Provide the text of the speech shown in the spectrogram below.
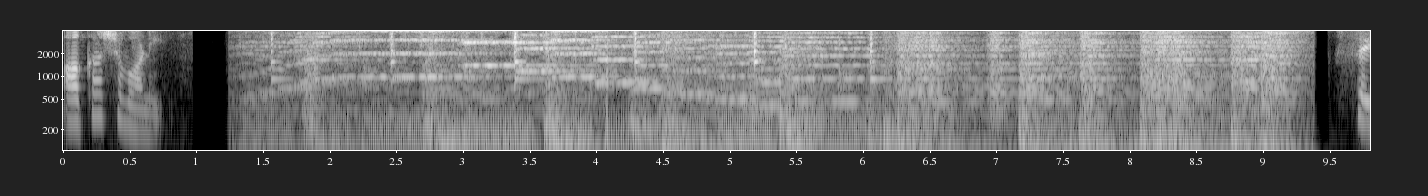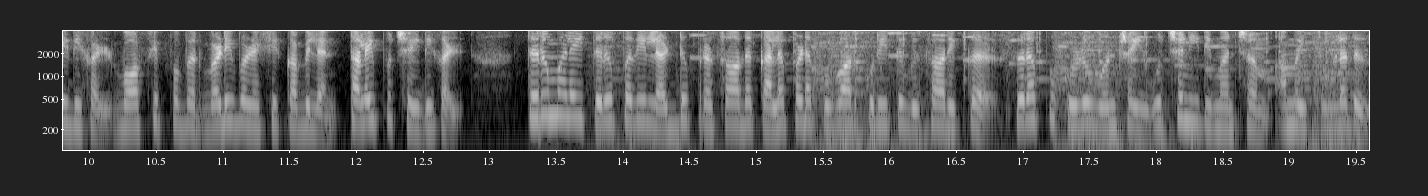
ஆகாஷவாணி செய்திகள். வாசிப்பவர் வடிவழகி கபிலன். தலைப்புச் செய்திகள். திருமலை திருப்பதி லட்டு பிரசாத கலப்பட புகார் குறித்து விசாரிக்க சிறப்பு குழு ஒன்றை உச்சநீதிமன்றம் அமைத்துள்ளது.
